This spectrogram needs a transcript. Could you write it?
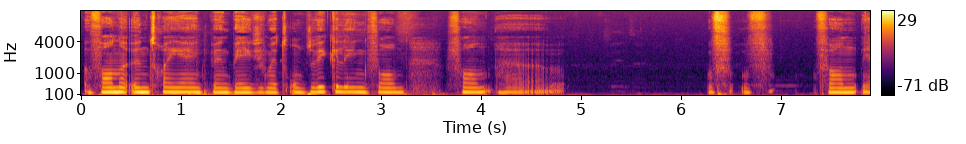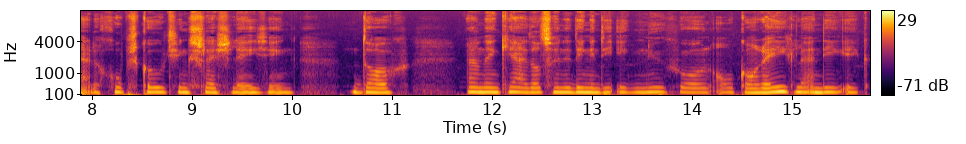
van een traject. Ben ik bezig met de ontwikkeling van, van, uh, van ja, de groepscoaching slash lezing dag. En dan denk ik, ja, dat zijn de dingen die ik nu gewoon al kan regelen en die ik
